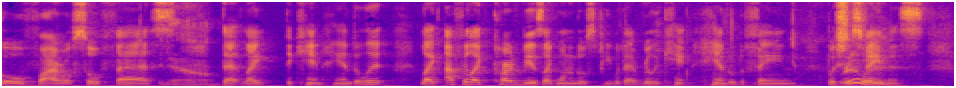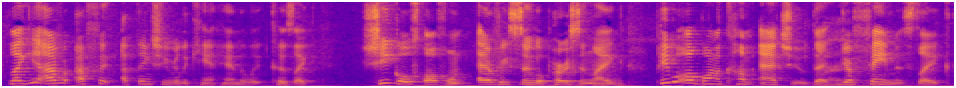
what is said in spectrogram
go viral so fast Yeah. that like they can't handle it. Like I feel like Cardi B is like one of those people that really can't handle the fame, but she's Really? famous. Like yeah, I I, thi- I think she really can't handle it because like she goes off on every single person. Like people are gonna come at you that Mm-hmm. Right. you're famous. Like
